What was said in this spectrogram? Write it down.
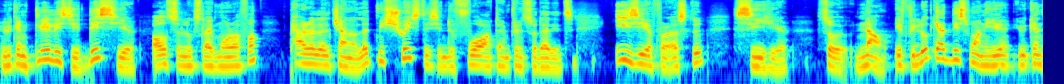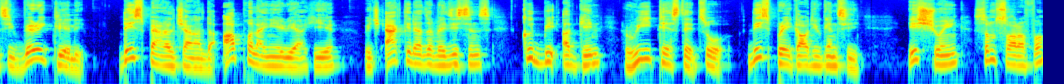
you can clearly see this here also looks like more of a parallel channel. Let me switch this into 4 hour time frame so that it's easier for us to see here. So now if we look at this one here, you can see very clearly this parallel channel, the upper line area here, which acted as a resistance could be again retested. So this breakout you can see is showing some sort of a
